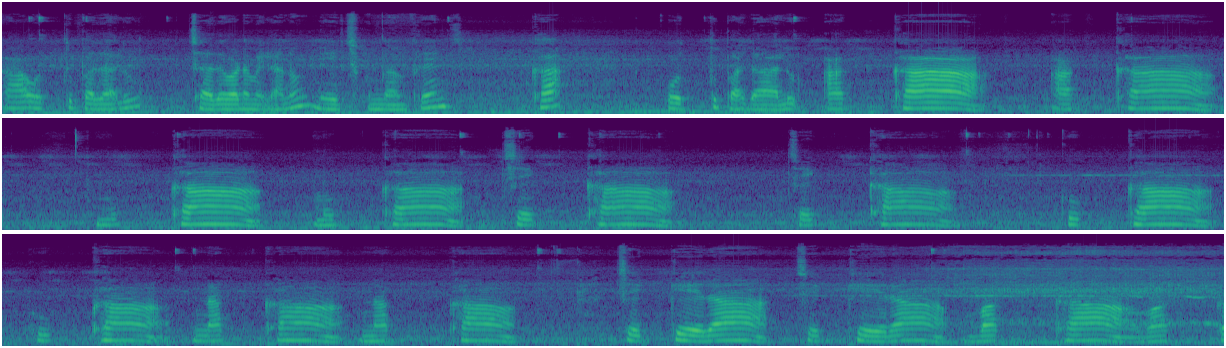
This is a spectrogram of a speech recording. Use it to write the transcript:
కా ఒత్తు పదాలు. చదవడం ఎలానో నేర్చుకుందాం ఫ్రెండ్స్. క ఒత్తు పదాలు. అక్క అక్క ముక్క ముక్క చెక్క చెక్క కుక్క కుక్క నక్క నక్క చెక్కెర చెక్కెర వక్క వక్క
